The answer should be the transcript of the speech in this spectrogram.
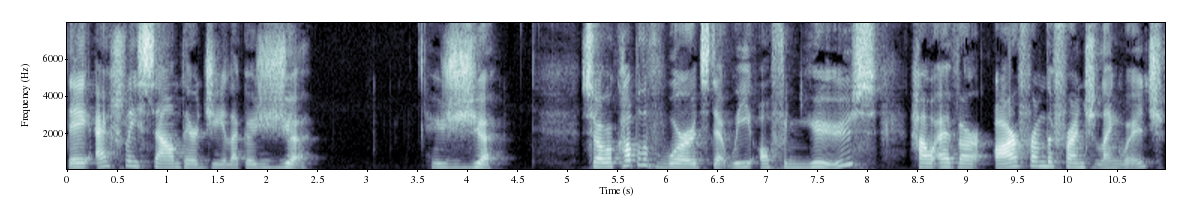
They actually sound their G like a je. Je. So, a couple of words that we often use, however, are from the French language,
